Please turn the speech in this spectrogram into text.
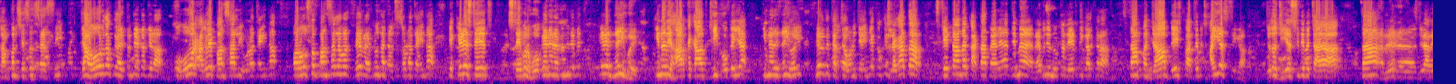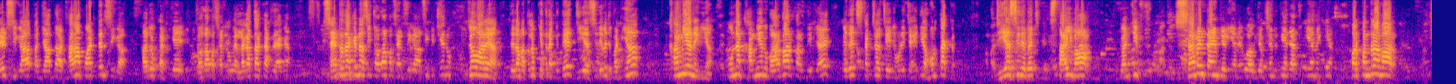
ਕੰਪਨਸੇਸ਼ਨ ਸੈਸ ਸੀ, ਜਾਂ ਹੋਰ ਦਾ ਕੋਈ ਅਲਟਰਨੇਟਿਵ ਜਿਹੜਾ, ਉਹ ਹੋਰ ਅਗਲੇ 5 ਸਾਲ ਲਈ ਹੋਣਾ ਚਾਹੀਦਾ। ਔਰ ਉਸ ਤੋਂ 5 ਸਾਲਾਂ ਬਾਅਦ ਫਿਰ ਰੈਵਨਿਊ ਦਾ ਐਨਾਲਿਸਿਸ ਹੋਣਾ ਚਾਹੀਦਾ ਕਿ ਕਿਹੜੇ ਸਟੇਜ ਸਟੇਬਲ ਹੋ ਗਏ ਨੇ ਰੈਵਨਿਊ ਦੇ ਵਿੱਚ, ਕਿਹੜੇ ਨਹੀਂ ਹੋਏ? ਕਿਹਨਾਂ ਦੀ ਹਾਲਤ ਹਾਲਤ ਠੀਕ ਹੋ ਗਈ ਆ, ਕਿਹਨਾਂ ਦੀ ਨਹੀਂ ਹੋਈ, ਫਿਰ ਤੇ ਚਰਚਾ ਹੋਣੀ ਚਾਹੀਦੀ ਹੈ ਕਿਉਂਕਿ ਲਗਾਤਾਰ ਸਟੇਟਾਂ ਦਾ ਘਾਟਾ ਪੈ ਰਿਹਾ। ਜੇ ਮੈਂ ਰੈਵਨਿਊ ਨਿਊਟਰਲ ਰੇਟ ਦੀ ਗੱਲ ਕਰਾਂ, ਤਾਂ ਪੰਜਾਬ ਦੇਸ਼ ਭਰ ਦੇ ਵਿੱਚ ਹਾਈਐਸਟ ਸੀਗਾ। ਜਦੋਂ ਜੀਐਸਟੀ ਦੇ ਵਿੱਚ ਆਇਆ, ਤਾਂ ਜਿਹੜਾ ਰੇਟ ਸੀਗਾ, ਪੰਜਾਬ ਦਾ 18.3 ਸੀਗਾ। ਅੱਜ ਉਹ ਘਟ ਕੇ 14% ਹੋ ਗਿਆ, ਲਗਾਤਾਰ ਘਟ ਰਿਹਾ ਗਿਆ ਸੈਂਟਰ ਦਾ ਕਿੰਨਾ ਸੀ? 14% ਸੀਗਾ। ਅਸੀਂ ਪਿੱਛੇ ਨੂੰ ਕਿਉਂ ਆ ਰਹੇ ਹਾਂ? ਇਹਦਾ ਮਤਲਬ ਕਿਤੇ ਨਾ ਕਿਤੇ ਜੀਐਸਟੀ ਦੇ ਵਿੱਚ ਵੱਡੀਆਂ ਖਾਮੀਆਂ ਨੇਗੀਆਂ ਉਹਨਾਂ ਖਾਮੀਆਂ ਨੂੰ ਬਾਰ-ਬਾਰ ਭਰਨ ਦੀ ਬਜਾਏ ਇਹਦੇ ਵਿੱਚ ਸਟਰਕਚਰਲ ਚੇਂਜ ਹੋਣੀ ਚਾਹੀਦੀ ਹੈ। ਹੁਣ ਤੱਕ ਜੀਐਸਟੀ ਦੇ ਵਿੱਚ 27 ਵਾਰ 27 ਟਾਈਮ ਜਿਹੜੀਆਂ ਨੇ, ਉਹ ਐਗਜ਼ੈਂਪਸ਼ਨ ਦਿੱਤੀਆਂ ਜਾ ਚੁੱਕੀਆਂ ਨੇ ਔਰ 15 ਵਾਰ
